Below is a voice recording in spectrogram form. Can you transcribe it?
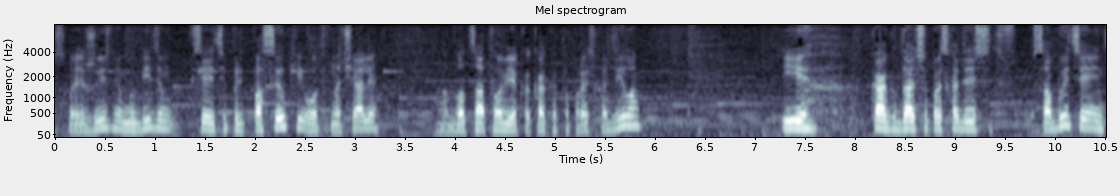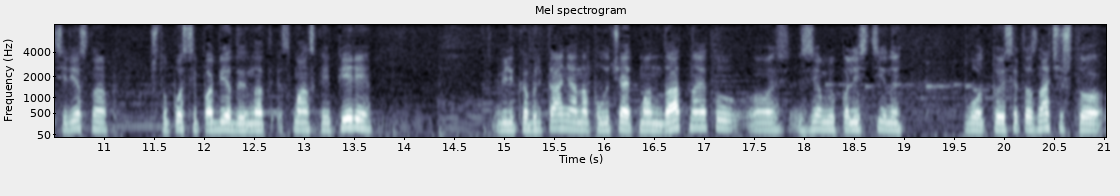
своей жизнью, мы видим все эти предпосылки вот в начале 20 э, века, как это происходило. И как дальше происходили события, интересно, что после победы над Османской империей Великобритания, она получает мандат на эту э, землю Палестины. Вот, то есть это значит, что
